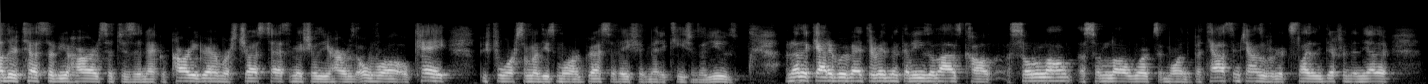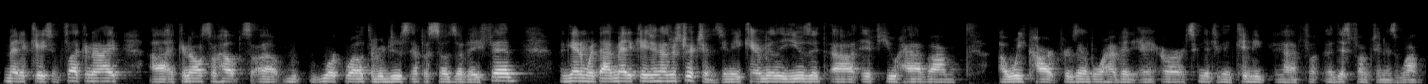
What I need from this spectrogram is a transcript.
other tests of your heart, such as an echocardiogram or stress test, to make sure that your heart is overall okay before some of these more aggressive AFib medications are used. Another category of antiarrhythmic that I use a lot is called sotalol. sotalol works more on the potassium channels, which works slightly different than the other medication flecainide. Uh, it can also help uh, work well to reduce episodes of AFib. Again, with that medication has restrictions. You know, you can't really use it uh, if you have um, a weak heart, for example, or have any, or significant kidney uh, dysfunction as well.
